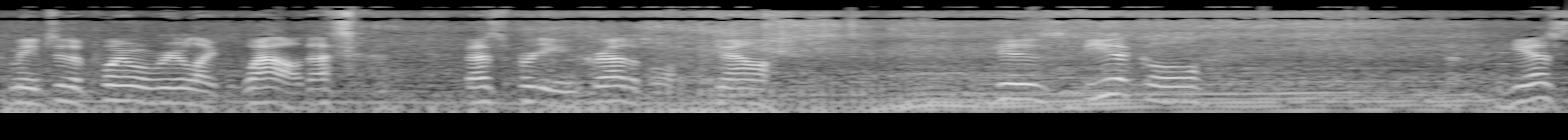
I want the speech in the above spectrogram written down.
I mean, to the point where we were like, wow, that's, that's pretty incredible. Now, his vehicle, he has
